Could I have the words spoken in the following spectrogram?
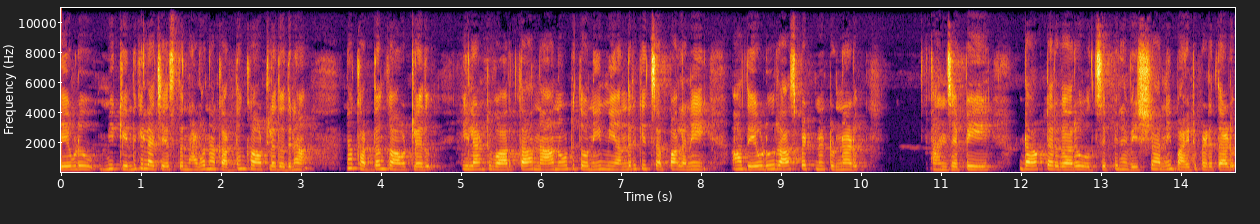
దేవుడు మీకెందుకు ఇలా చేస్తున్నాడో నాకు అర్థం కావట్లేదు వదిన. నాకు అర్థం కావట్లేదు. ఇలాంటి వార్త నా నోటితోని మీ అందరికీ చెప్పాలని ఆ దేవుడు రాసిపెట్టినట్టున్నాడు అని చెప్పి డాక్టర్ గారు చెప్పిన విషయాన్ని బయట పెడతాడు.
